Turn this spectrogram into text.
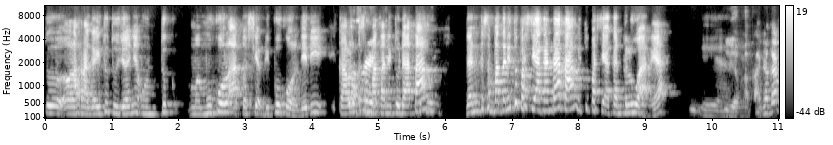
tuh, olahraga itu tujuannya untuk memukul atau siap dipukul. Jadi kalau kesempatan itu datang dan kesempatan itu pasti akan datang, itu pasti akan keluar ya. Iya. Iya, makanya kan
